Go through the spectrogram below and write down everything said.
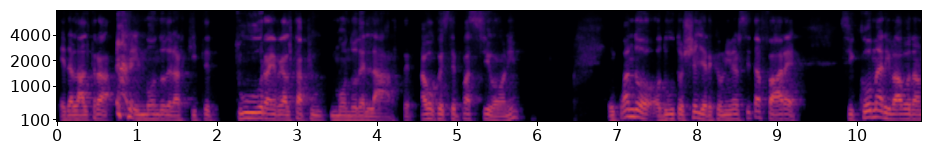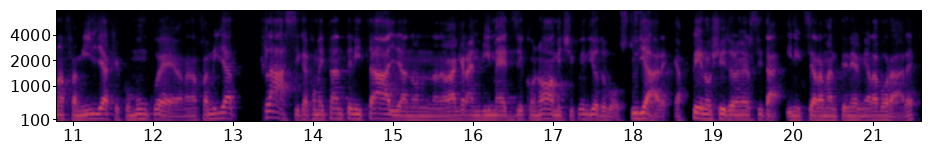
e dall'altra il mondo dell'architettura, in realtà più il mondo dell'arte. Avevo queste passioni e quando ho dovuto scegliere che università fare, siccome arrivavo da una famiglia che comunque era una famiglia classica, come tante in Italia, non aveva grandi mezzi economici, quindi io dovevo studiare e appena uscito dall'università iniziare a mantenermi a lavorare.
